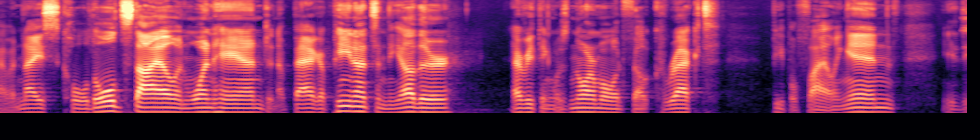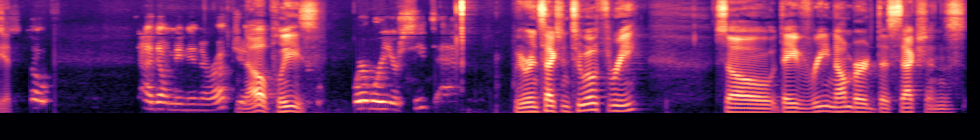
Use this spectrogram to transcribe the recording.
Have a nice cold old style in one hand and a bag of peanuts in the other. Everything was normal. It felt correct. People filing in. So, I don't mean to interrupt you. No, please. Where were your seats at? We were in section 203. So they've renumbered the sections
